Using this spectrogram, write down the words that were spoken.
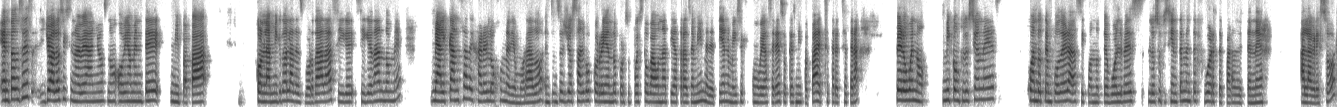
entonces yo a los 19 años, ¿no? Obviamente mi papá con la amígdala desbordada sigue, sigue dándome, me alcanza a dejar el ojo medio morado, entonces yo salgo corriendo, por supuesto va una tía atrás de mí, me detiene, me dice que cómo voy a hacer eso, que es mi papá, etcétera, etcétera. Pero bueno, mi conclusión es, cuando te empoderas y cuando te vuelves lo suficientemente fuerte para detener al agresor,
